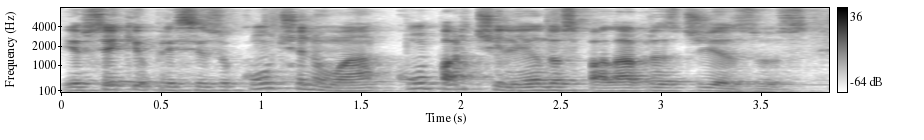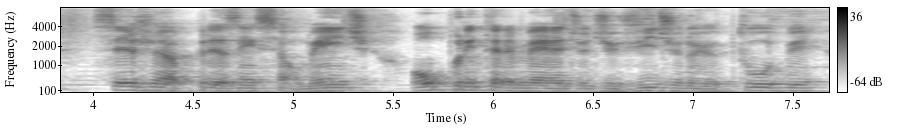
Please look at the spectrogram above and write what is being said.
eu sei que eu preciso continuar compartilhando as palavras de Jesus, seja presencialmente ou por intermédio de vídeo no YouTube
